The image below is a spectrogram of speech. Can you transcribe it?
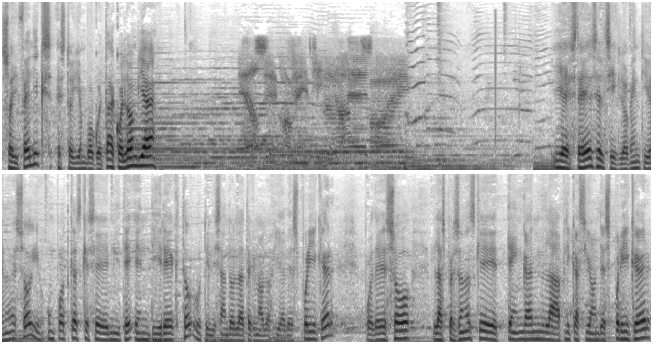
Soy Félix, estoy en Bogotá, Colombia. Y este es el siglo XXI de Soy, un podcast que se emite en directo utilizando la tecnología de Spreaker. Por eso las personas que tengan la aplicación de Spreaker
